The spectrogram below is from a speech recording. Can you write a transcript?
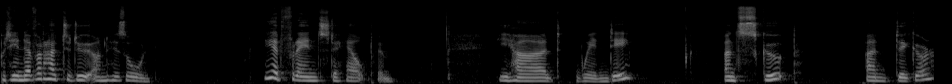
but he never had to do it on his own. He had friends to help him. He had Wendy and Scoop and Digger,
